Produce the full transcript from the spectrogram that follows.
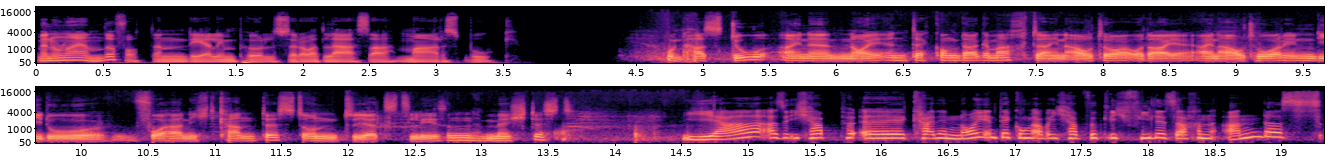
men hon har ändå fått en del impulser av att läsa Mars bok. Und hast du eine Neuentdeckung da gemacht, ein Autor oder eine Autorin, die du vorher nicht kanntest und jetzt lesen möchtest? Ja, also ich habe äh, keine Neuentdeckung, aber ich habe wirklich viele Sachen anders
